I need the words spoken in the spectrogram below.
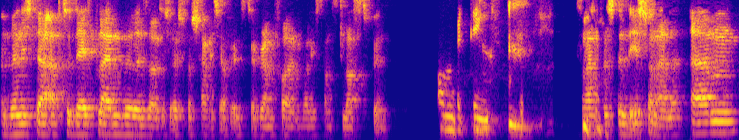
Und wenn ich da up to date bleiben will, sollte ich euch wahrscheinlich auf Instagram folgen, weil ich sonst lost bin. Unbedingt. Das machen bestimmt eh schon alle. Ähm,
